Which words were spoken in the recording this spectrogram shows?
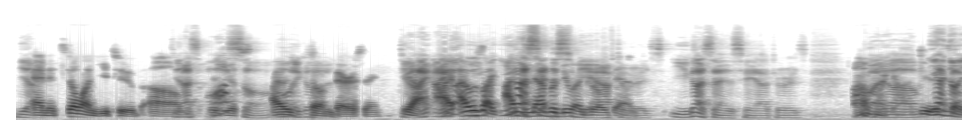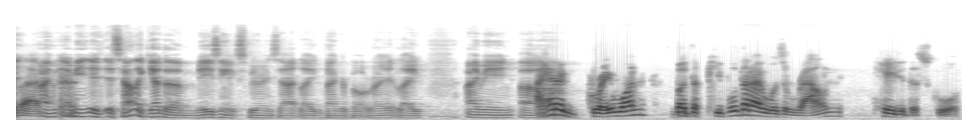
yeah. and it's still on YouTube. Um, Dude, that's it's just- awesome. I Oh was my so embarrassing. Dude, yeah, I, I, I, I was like, I'm never to doing me a girls dance. afterwards. You gotta send this to me afterwards. Oh but, my god, um, yeah, no, so. I, I mean, it, it sounded like you had an amazing experience at like Vanderbilt, right? Like, I mean, um, I had a great one, but the people that I was around hated the school.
